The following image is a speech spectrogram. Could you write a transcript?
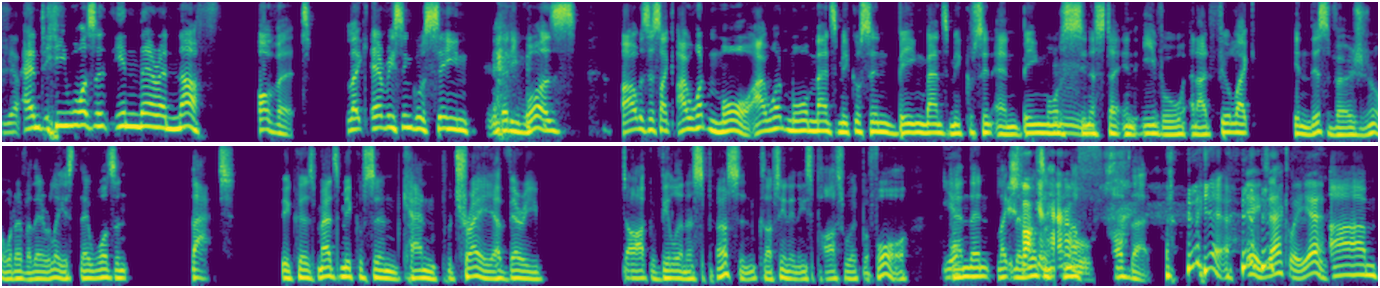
Yep. And he wasn't in there enough of it. Like every single scene that he was, I was just like, I want more. I want more Mads Mikkelsen being Mads Mikkelsen and being more Mm. sinister and Mhm. evil. And I'd feel like in this version or whatever they released, there wasn't that because Mads Mikkelsen can portray a very dark villainous person because I've seen it in his past work before. Yeah. And then like He's there wasn't Hannibal. enough of that. yeah. Yeah, exactly. Yeah. Um,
